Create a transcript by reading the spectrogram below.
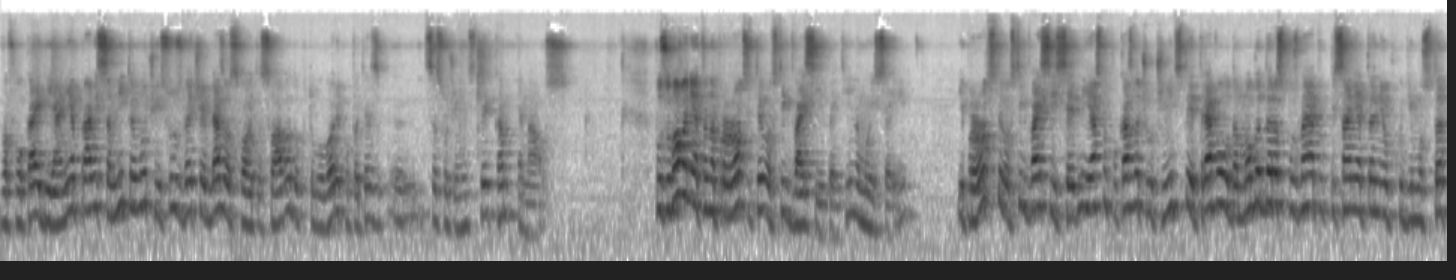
в Лука и Деяния прави съмнително, че Исус вече е влязъл в своята слава, докато говори по пътя с учениците към Емаус. Позоваванията на пророците в стих 25 на Моисей и пророците в стих 27 ясно показва, че учениците е трябвало да могат да разпознаят от писанията необходимостта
